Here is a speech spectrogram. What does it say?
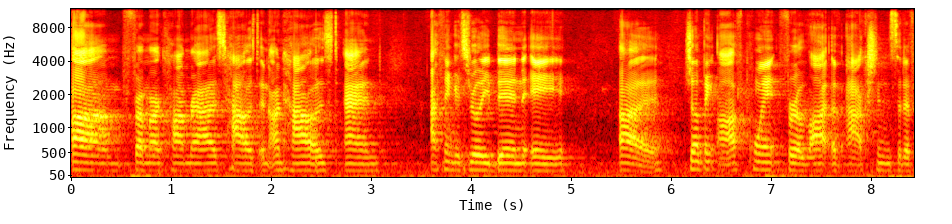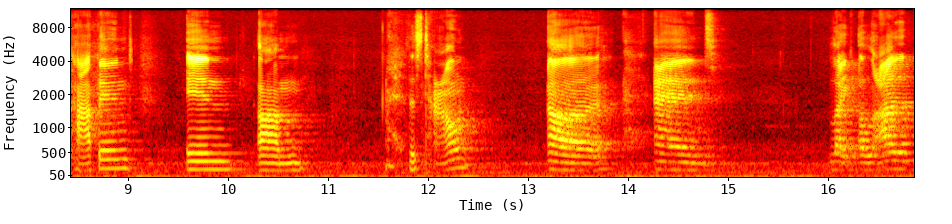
um, from our comrades, housed and unhoused, and I think it's really been a uh, jumping off point for a lot of actions that have happened in um, this town, uh, and like a lot of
